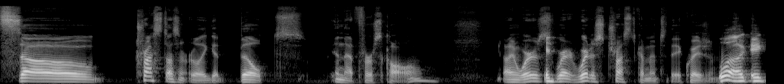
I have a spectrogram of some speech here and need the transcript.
So trust doesn't really get built in that first call. I mean, where's it, where where does trust come into the equation? Well, it,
